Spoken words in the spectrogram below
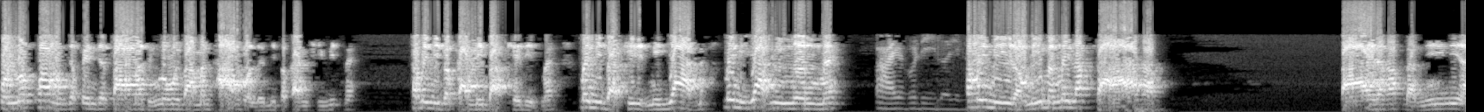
คนรถคว่ำจะเป็นจะตายมาถึงโรงพยาบาลมันถามก่อนเลยมีประกันชีวิตไหมถ้าไม่มีประกันมีบัตรเครดิตไหมไม่มีบัตรเครดิตมีญาติไหมไม่มีญาติมีเงินไหมตายพอดีเลยอย่างถ้านั้นไม่มีเหล่านี้มันไม่รักษาครับ ตายนะครับ แบบนี้เนี่ย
